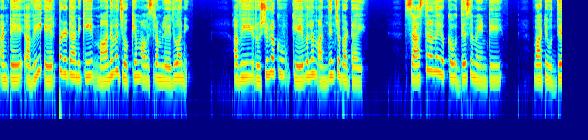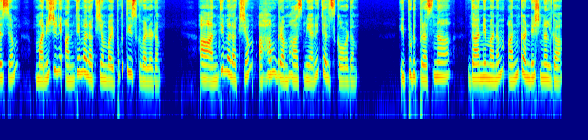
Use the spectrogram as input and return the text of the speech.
అంటే అవి ఏర్పడడానికి మానవ జోక్యం అవసరం లేదు అని. అవి ఋషులకు కేవలం అందించబడ్డాయి. శాస్త్రాల యొక్క ఉద్దేశం ఏంటి? వాటి ఉద్దేశం మనిషిని అంతిమ లక్ష్యం వైపుకు తీసుకువెళ్ళడం ఆ అంతిమ లక్ష్యం అహం బ్రహ్మాస్మి అని తెలుసుకోవడం. ఇప్పుడు ప్రశ్న దాన్ని మనం అన్కండిషనల్గా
